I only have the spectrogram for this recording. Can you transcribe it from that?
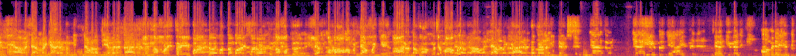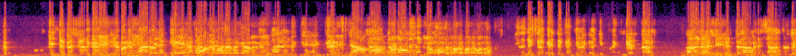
നീ അവന്റെ അമ്മയ്ക്ക് ആരുണ്ട് നിന്നെ വളർത്തി അവനൊക്കെ ആരുണ്ട് നമ്മൾ ഇത്രയും പത്തും വയസ്സ് ഒരാൾക്ക് നമുക്ക് ഇല്ല അവിടെ അവന്റെ അമ്മയ്ക്ക് ആരുണ്ട് അവിടെ അമ്മച്ച മാപ്പിള അവന്റെ അമ്മയ്ക്ക് ആരുണ്ടെന്നാണ് നിന്റെ അവിടെ ഞാൻ ഒന്ന് പറഞ്ഞോട്ടെ ആണല്ലേ? എത്ര അവിടെ ശാസ്ത്രത്തെ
